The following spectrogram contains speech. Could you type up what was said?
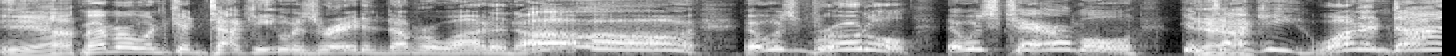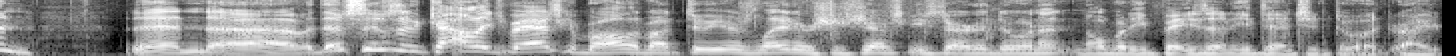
Yeah. Remember when Kentucky was rated number one and oh, it was brutal. It was terrible. Kentucky, one and done. And uh, this isn't college basketball. About two years later, Krzyzewski started doing it. Nobody pays any attention to it, right?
